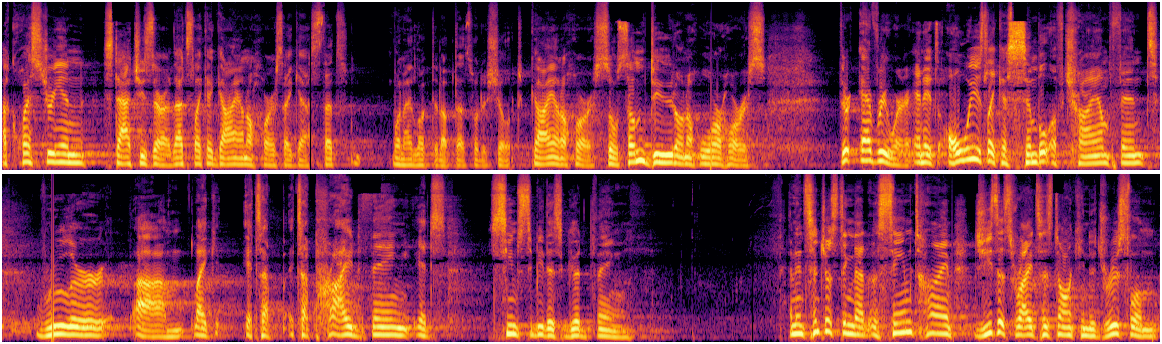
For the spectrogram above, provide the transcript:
equestrian statues there are. That's like a guy on a horse, I guess. That's when I looked it up, that's what it showed. Guy on a horse. So some dude on a war horse. They're everywhere. And it's always like a symbol of triumphant ruler. Um, like it's a, it's a pride thing. It seems to be this good thing. And it's interesting that at the same time Jesus rides his donkey into Jerusalem,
